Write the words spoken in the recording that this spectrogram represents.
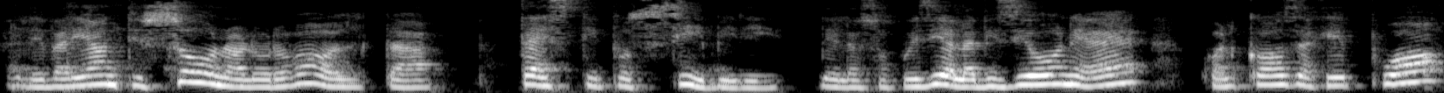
eh, le varianti sono a loro volta testi possibili della sua poesia, la visione è qualcosa che può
